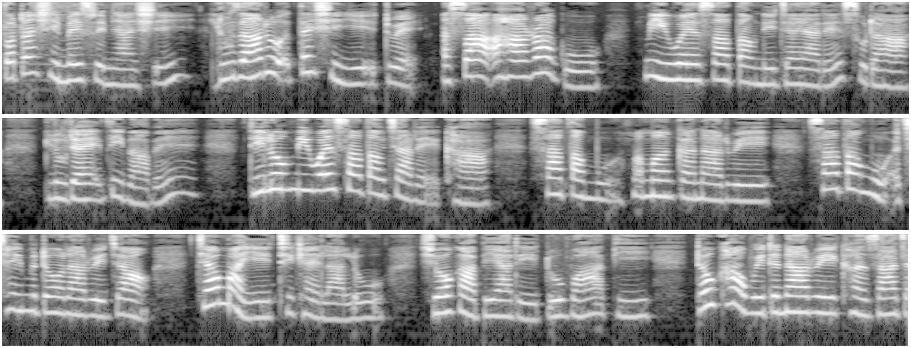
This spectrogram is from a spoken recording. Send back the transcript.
တော်တန့်ရှင်မိတ်ဆွေများရှင်လူသားတို့အသက်ရှင်ရေးအတွက်အစာအာဟာရကိုမျှဝဲစားတောက်နေကြရတယ်ဆိုတာ လူတိုင်းအသိပါပဲဒီလိုမျှဝဲစားတောက်ကြတဲ့အခါစားတောက်မှုမမှန်ကန်တာတွေစားတောက်မှုအချိန်မတော်တာတွေကြောင့်ကျန်းမာရေးထိခိုက်လာလို့ယောဂဗျာတွေတိုးပွားပြီးဒုက္ခဝေဒနာတွေခံစားကြ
